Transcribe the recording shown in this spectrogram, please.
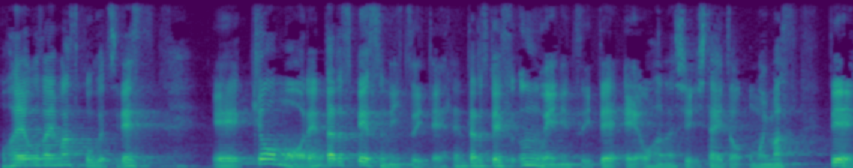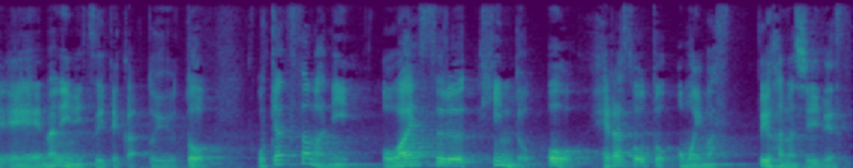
おはようございます。小口です。えー、今日もレンタルスペースについて、レンタルスペース運営について、えー、お話ししたいと思います。で、えー、何についてかというと、お客様にお会いする頻度を減らそうと思います。という話です。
